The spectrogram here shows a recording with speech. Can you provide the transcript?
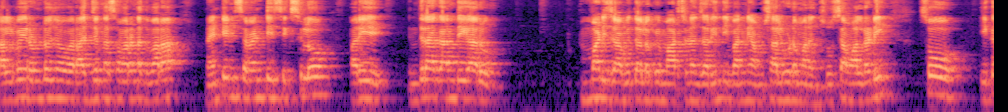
నలభై రెండవ రాజ్యాంగ సవరణ ద్వారా నైన్టీన్ సెవెంటీ సిక్స్లో మరి ఇందిరాగాంధీ గారు ఉమ్మడి జాబితాలోకి మార్చడం జరిగింది. ఇవన్నీ అంశాలు కూడా మనం చూసాం ఆల్రెడీ. సో ఇక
